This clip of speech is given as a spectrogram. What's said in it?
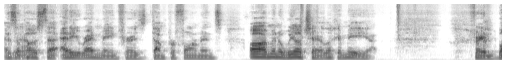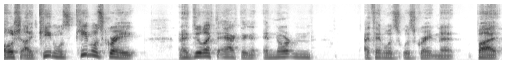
as Yeah. opposed to Eddie Redmayne for his dumb performance. Oh, I'm in a wheelchair. Look at me. Freaking bullshit. Like Keaton was Keaton was great, and I do like the acting. And Norton, I think was was great in it. But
